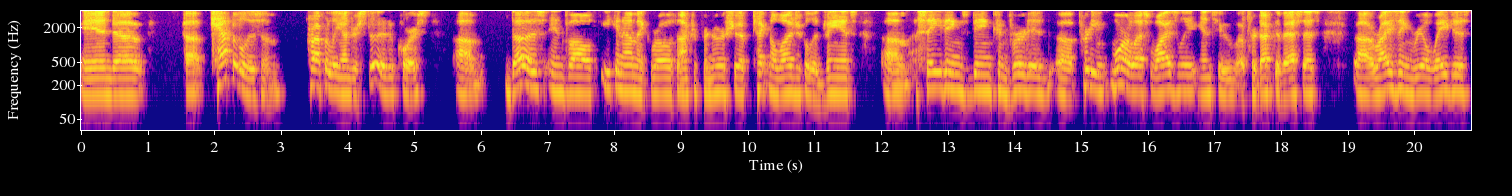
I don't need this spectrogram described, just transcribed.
and uh, uh capitalism, properly understood, of course. Um, does involve economic growth, entrepreneurship, technological advance, um, savings being converted uh, pretty more or less wisely into uh, productive assets, uh, rising real wages,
